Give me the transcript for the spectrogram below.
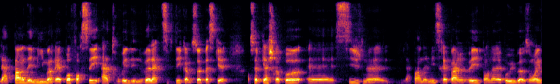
la pandémie m'aurait pas forcé à trouver des nouvelles activités comme ça, parce que on se le cachera pas, euh, si je ne, la pandémie ne serait pas arrivée, puis on n'aurait pas eu besoin,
